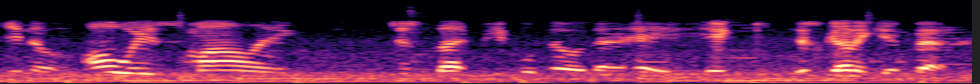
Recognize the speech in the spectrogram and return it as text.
you know, always smiling, just let people know that, hey, it, it's going to get better.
